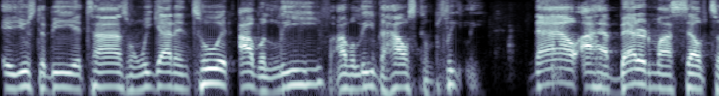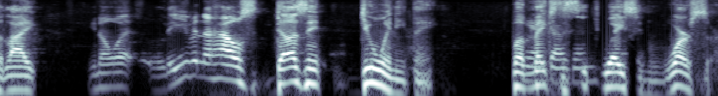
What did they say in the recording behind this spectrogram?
it used to be at times when we got into it, I would leave. I would leave the house completely. Now I have bettered myself to like, you know what? Leaving the house doesn't do anything, but yeah, makes the situation worse.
